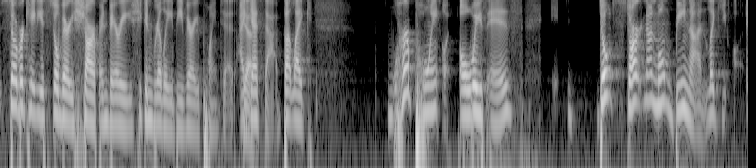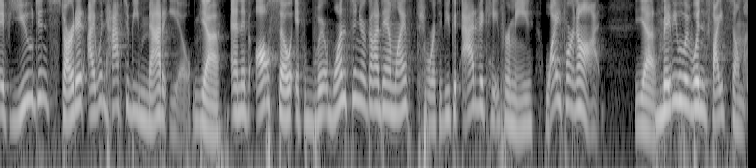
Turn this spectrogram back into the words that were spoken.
sober Katie is still very sharp and very. She can really be very pointed. I Yes. get that, but like her point always is. Don't start none, won't be none. Like, if you didn't start it, I wouldn't have to be mad at you. Yeah. And if also, if once in your goddamn life, Schwartz, if you could advocate for me, wife or not, Yes. maybe we wouldn't fight so much.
